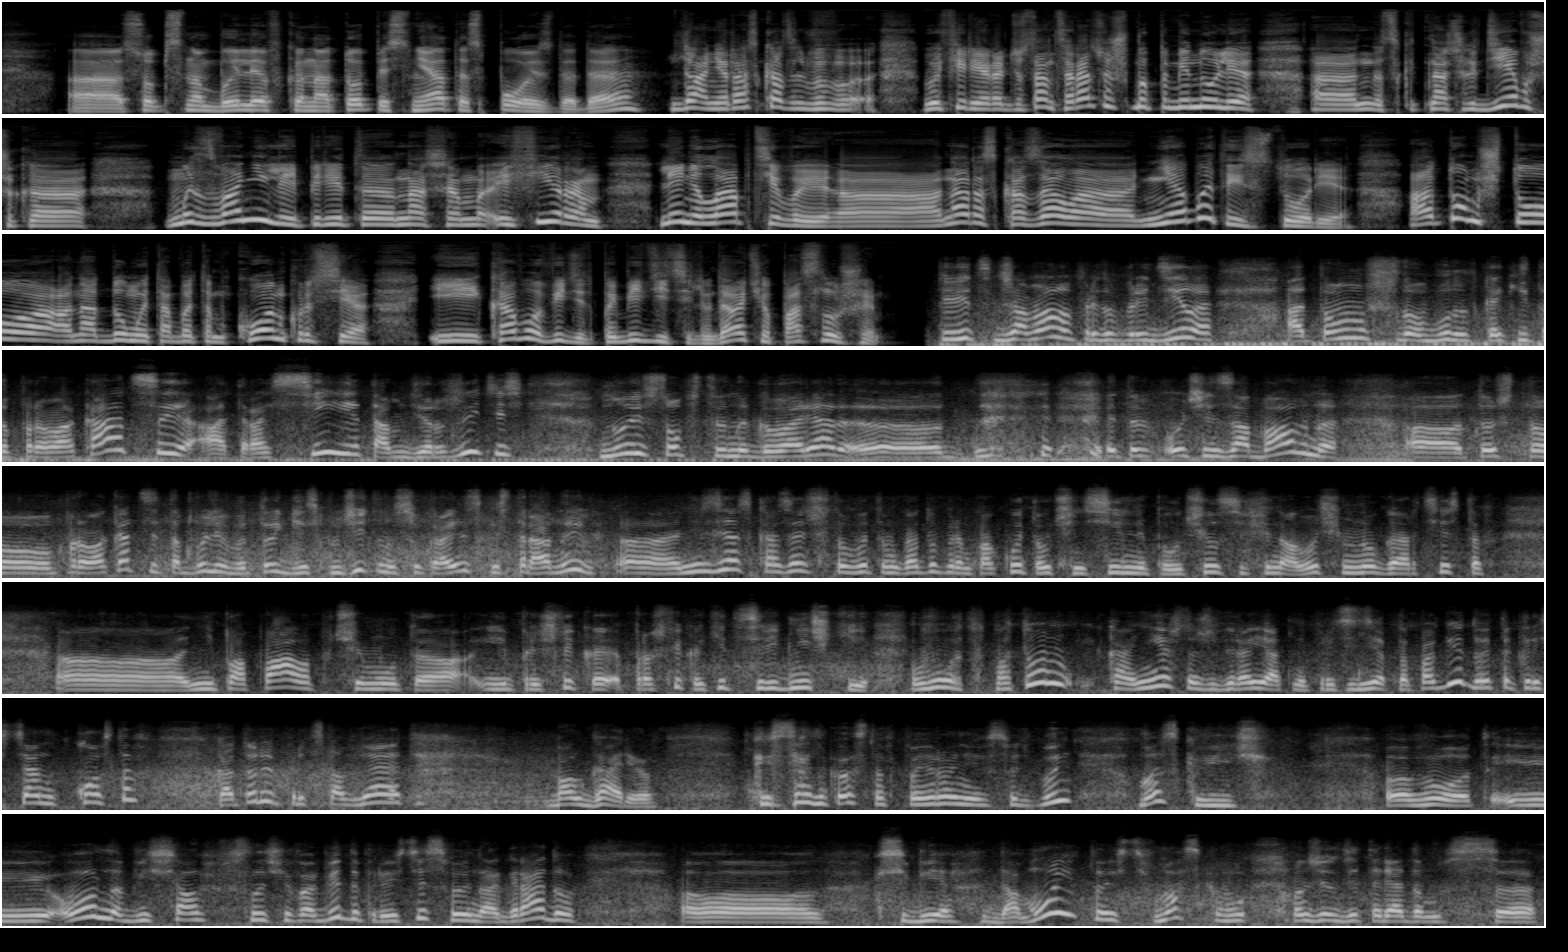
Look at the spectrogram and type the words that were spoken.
собственно, были в Конотопе сняты с поезда, да? Да, они рассказывали в эфире радиостанции. Раз уж мы помянули а, сказать, наших девушек, а, мы звонили перед э, нашим эфиром Лене Лаптевой. Она рассказала не об этой истории, а о том, что она думает об этом конкурсе и кого видит победителем. Давайте послушаем. Певица Джамала предупредила о том, что будут какие-то провокации от России, там держитесь. Ну и, собственно говоря, э, это очень забавно, то, что провокации это были в итоге исключительно с украинской стороны. Э, нельзя сказать, что в этом году прям какой-то очень сильный получился финал. Очень много артистов не попало почему-то и пришли, прошли какие-то середнячки. Вот. Потом, конечно же, вероятный претендент на победу это Кристиан Костов, который представляет Болгарию. Кристиан Костов, по иронии судьбы, москвич. Вот. И он обещал в случае победы привезти свою награду э, к себе домой, то есть в Москву. Он живет где-то рядом с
